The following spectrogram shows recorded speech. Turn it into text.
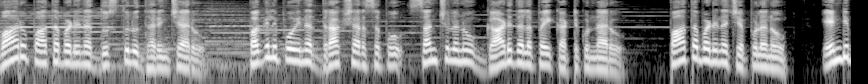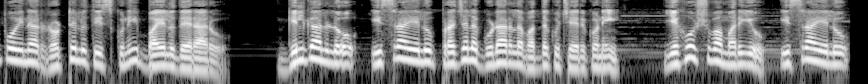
వారు పాతబడిన దుస్తులు ధరించారు. పగిలిపోయిన ద్రాక్షరసపు సంచులను గాడిదలపై కట్టుకున్నారు. పాతబడిన చెప్పులను ఎండిపోయిన రొట్టెలు తీసుకుని బయలుదేరారు. గిల్గాలులో ఇస్రాయేలు ప్రజల గుడారల వద్దకు చేరుకొని యెహోషువ మరియు ఇస్రాయేలు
